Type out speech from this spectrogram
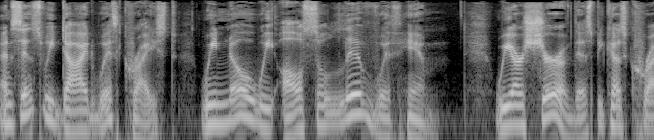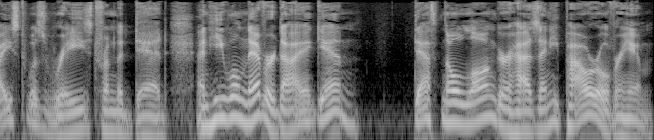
And since we died with Christ, we know we also live with him. We are sure of this because Christ was raised from the dead, and he will never die again. Death no longer has any power over him.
